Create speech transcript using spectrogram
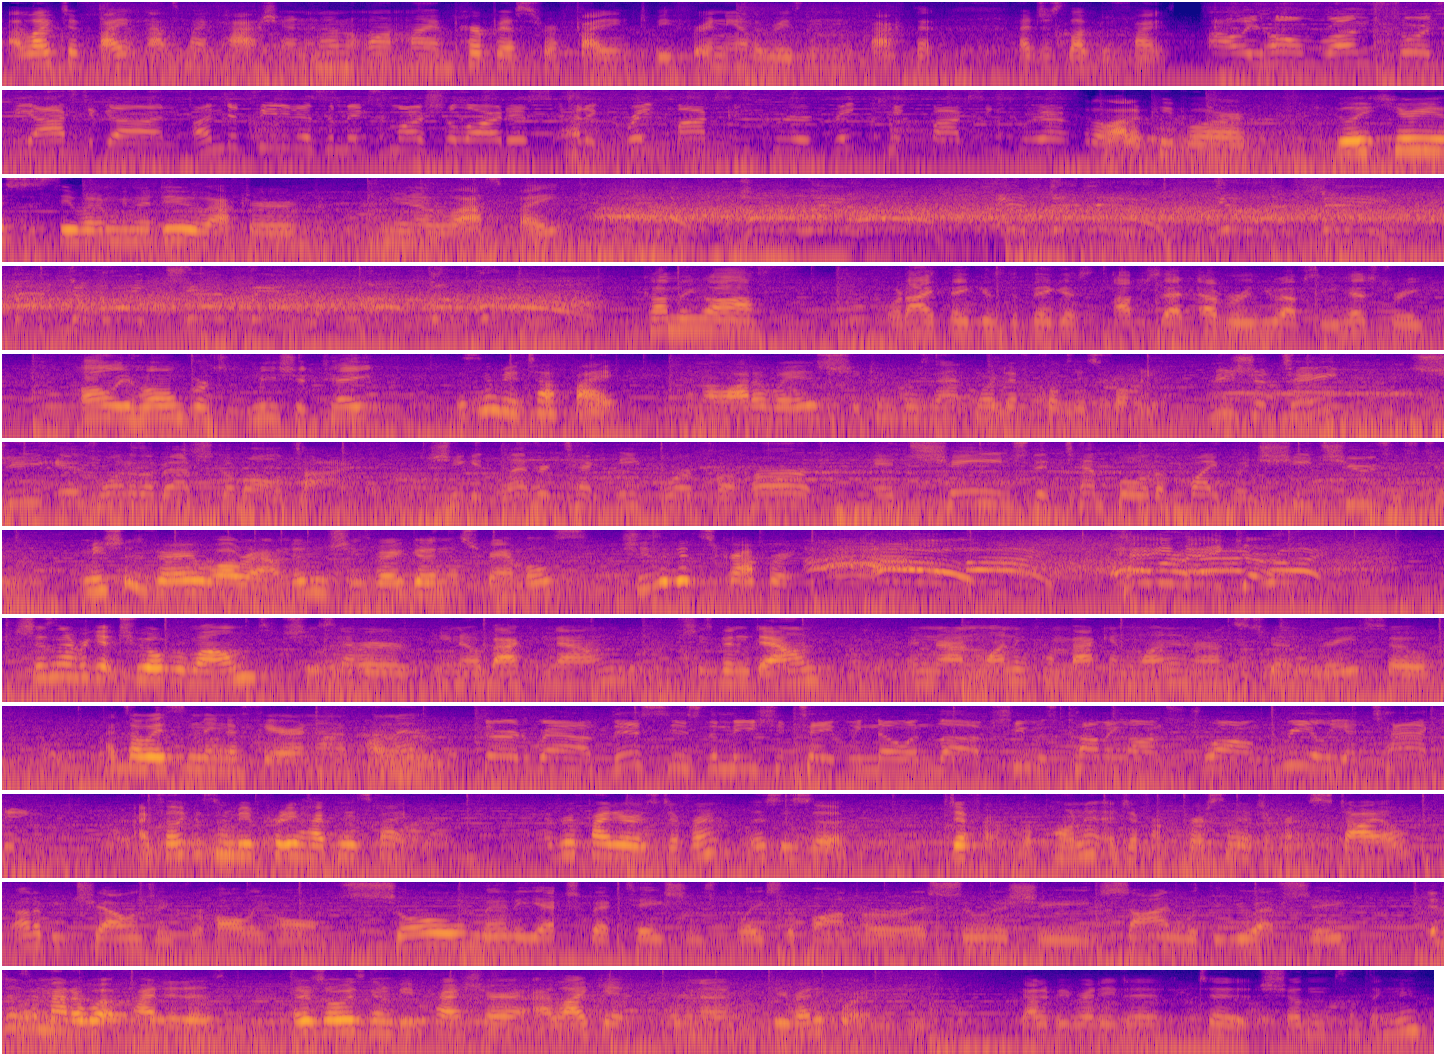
I like to fight, and that's my passion, and I don't want my purpose for fighting to be for any other reason than the fact that I just love to fight. Holly Holm runs towards the octagon. Undefeated as a mixed martial artist, had a great boxing career, great kickboxing career. A lot of people are really curious to see what I'm going to do after, you know, the last fight. Holly Holm is the new UFC bantamweight champion of the world. coming off what I think is the biggest upset ever in UFC history. Holly Holm versus Miesha Tate. This is going to be a tough fight. In a lot of ways, she can present more difficulties for me. Miesha Tate, she is one of the best of all time. She can let her technique work for her and change the tempo of the fight when she chooses to. Miesha's very well rounded and she's very good in the scrambles. She's a good scrapper. Oh my! Haymaker! Right. She doesn't ever get too overwhelmed. She's never, you know, backing down. She's been down in round one and come back and won in rounds two and three, so that's always something to fear in an opponent. Uh-huh. Third round, this is the Miesha Tate we know and love. She was coming on strong, really attacking. I feel like it's going to be a pretty high-paced fight. Every fighter is different. This is a different opponent, a different person, a different style. Gotta be challenging for Holly Holm. So many expectations placed upon her as soon as she signed with the UFC. It doesn't matter what fight it is. There's always going to be pressure. I like it. We're going to be ready for it. Got to be ready to, to show them something new.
